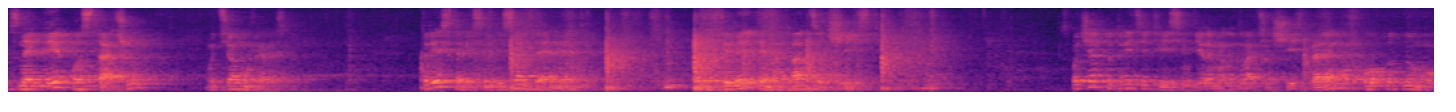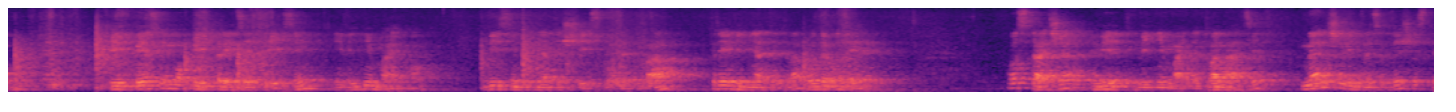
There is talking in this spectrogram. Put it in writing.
Знайти остачу у цьому виразі. 389 розділити на 26. Спочатку 38 ділимо на 26, беремо по одному, підписуємо під 38 і віднімаємо. 8 відняти 6 буде 2, 3 відняти 2 буде 1. Остача від віднімання 12 менше від 26.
